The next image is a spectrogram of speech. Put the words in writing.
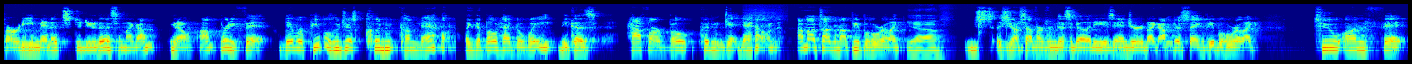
30 minutes to do this. And like, I'm, you know, I'm pretty fit. There were people who just couldn't come down. Like the boat had to wait because half our boat couldn't get down. I'm not talking about people who were like, yeah you know, suffering from disabilities, injured. Like I'm just saying people who were like too unfit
